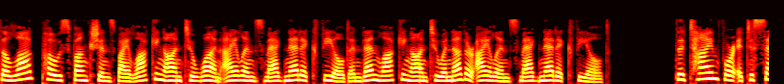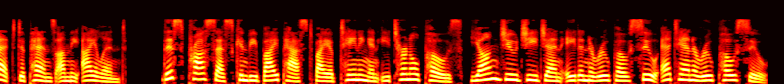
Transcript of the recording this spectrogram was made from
The log pose functions by locking on to one island's magnetic field and then locking on to another island's magnetic field. The time for it to set depends on the island. This process can be bypassed by obtaining an eternal pose, Yangju Jigen Eta Narupo Su Etanarupo Su,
